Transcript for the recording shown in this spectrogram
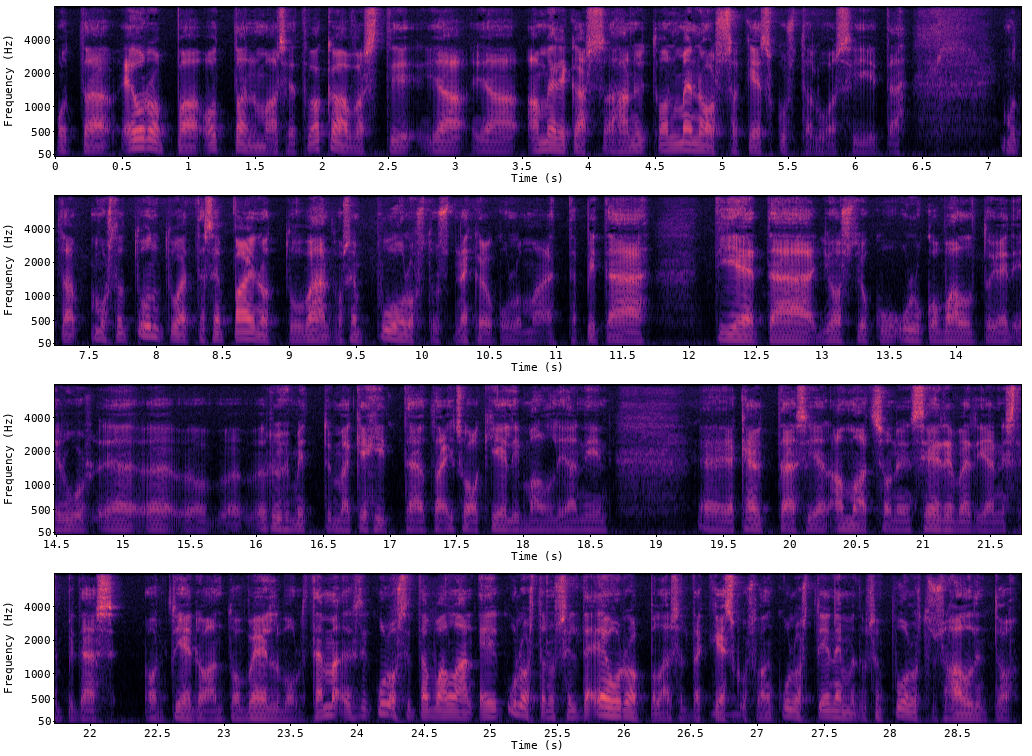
Mutta Eurooppa ottaa nämä asiat vakavasti ja, ja Amerikassahan nyt on menossa keskustelua siitä. Mutta minusta tuntuu, että se painottuu vähän tuollaisen puolustusnäkökulmaan, että pitää tietää, jos joku ulkovaltojen edu, ryhmittymä kehittää jotain isoa kielimallia, niin ja käyttää siihen Amazonin serveriä, niin sitten pitäisi, on tiedonantovelvollisuus. Tämä se kuulosti tavallaan, ei kuulostanut siltä eurooppalaiselta keskus, vaan kuulosti enemmän puolustushallinto,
